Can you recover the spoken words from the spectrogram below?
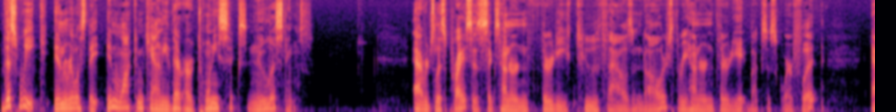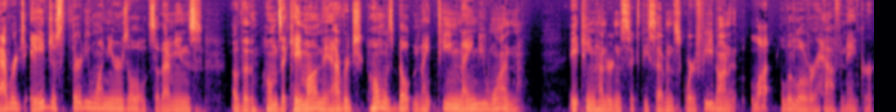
this week in real estate in Whatcom County, there are 26 new listings. Average list price is six hundred and thirty-two thousand dollars, three hundred and thirty-eight bucks a square foot. Average age is thirty-one years old, so that means of the homes that came on, the average home was built in nineteen ninety-one. 1,867 square feet on a lot, a little over a half an acre.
